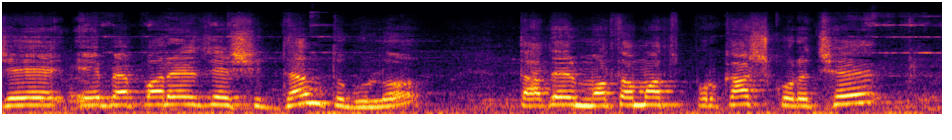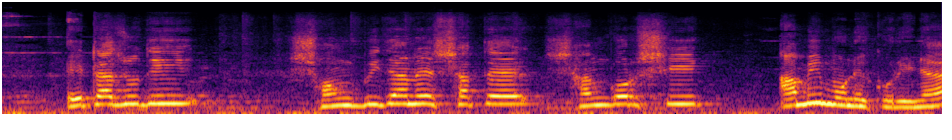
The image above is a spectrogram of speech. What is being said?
যে, এ ব্যাপারে যে সিদ্ধান্তগুলো তাদের মতামত প্রকাশ করেছে, এটা যদি সংবিধানের সাথে সাংঘর্ষিক আমি মনে করি না,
